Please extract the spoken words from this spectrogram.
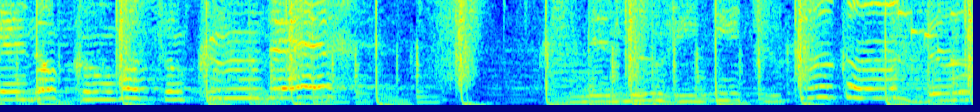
けの高速で眠りにつく頃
